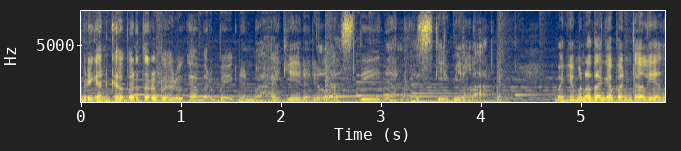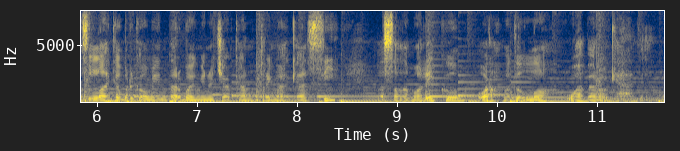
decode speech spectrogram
memberikan kabar terbaru, kabar baik dan bahagia dari Lesti dan Rizky Bilar Bagaimana tanggapan kalian? Silahkan berkomentar. Bang mengucapkan terima kasih. Wassalamualaikum warahmatullahi wabarakatuh.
